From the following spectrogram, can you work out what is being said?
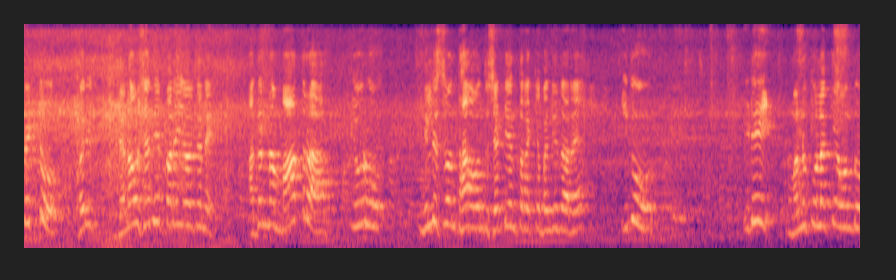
ಬಿಟ್ಟು ಬರೀ ಜನೌಷಧಿ ಪರಿಯೋಜನೆ, ಅದನ್ನು ಮಾತ್ರ ಇವರು ನಿಲ್ಲಿಸುವಂತಹ ಒಂದು ಷಡ್ಯಂತರಕ್ಕೆ ಬಂದಿದ್ದಾರೆ. ಇದು ಇಡೀ ಮನುಕುಲಕ್ಕೆ ಒಂದು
